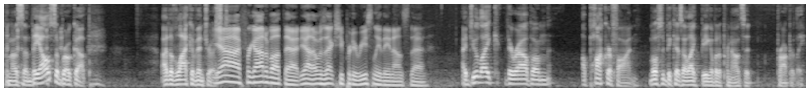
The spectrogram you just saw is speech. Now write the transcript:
pronounce them, they also broke up out of lack of interest. Yeah, I forgot about that. Yeah, that was actually pretty recently they announced that. I do like their album Apocryphon, mostly because I like being able to pronounce it properly.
